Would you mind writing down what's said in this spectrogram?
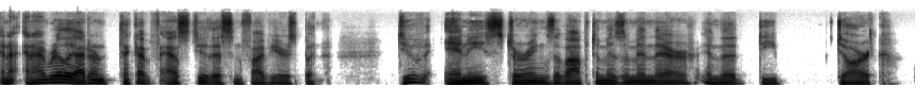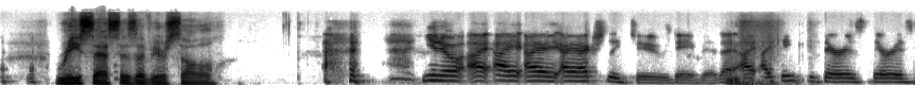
and I, and I really I don't think I've asked you this in 5 years, but do you have any stirrings of optimism in there in the deep dark recesses of your soul? you know, I, I, I, I actually do, David. I, I think that there is there is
